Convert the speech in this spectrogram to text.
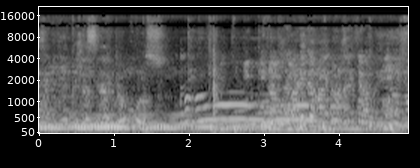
Ah, que já fizeram teu curso.「到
